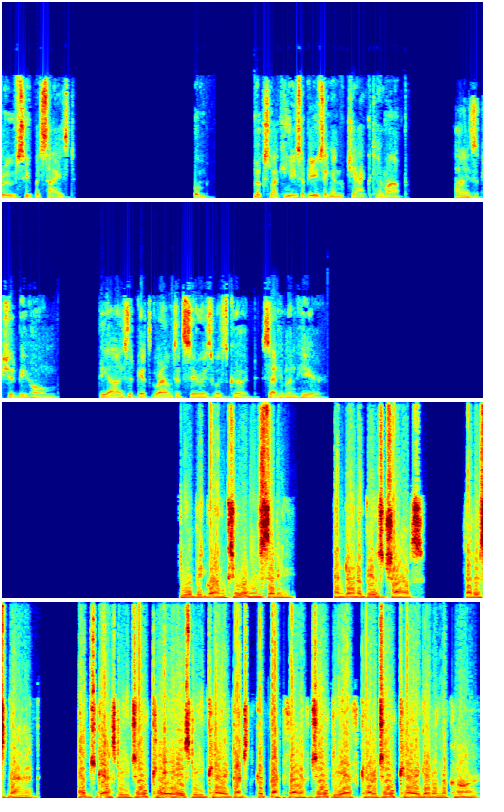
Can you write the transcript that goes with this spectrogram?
Grew supersized. Boom. Looks like he's abusing and jacked him up. Isaac should be home. The Isaac Gets Grounded series was good. Send him in here. You'll be going to a new city. And don't abuse Charles. That is bad. EBSDJK ASDK That's get back FJDFK JK get in the car.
